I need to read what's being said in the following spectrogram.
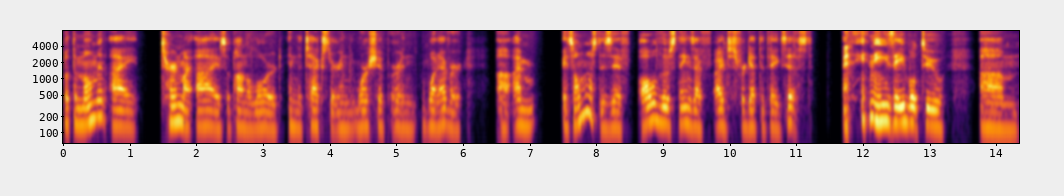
But the moment I turn my eyes upon the Lord in the text or in worship or in whatever, uh, I'm. It's almost as if all of those things I I just forget that they exist, and He's able to. Um,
